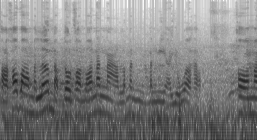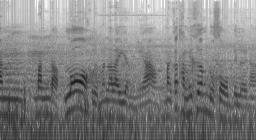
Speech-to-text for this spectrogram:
ฝาครอบวาล์วมันเริ่มแบบโดนความร้อนนานๆแล้วมันมันมีอายุอะครับ พอมันมันแบบลอกหรือมันอะไรอย่างเงี้ยมันก็ทำให้เครื่องดูโทรมไปเลยนะ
